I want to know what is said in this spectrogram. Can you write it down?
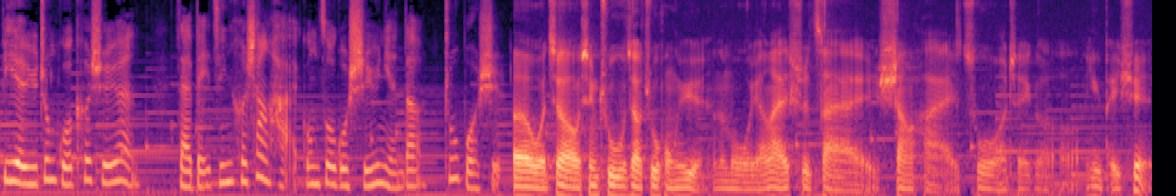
毕业于中国科学院，在北京和上海工作过十余年的朱博士。呃，我叫姓朱，叫朱红玉。那么我原来是在上海做这个英语培训，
